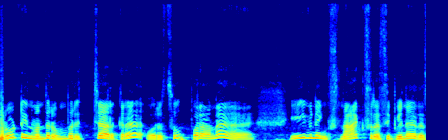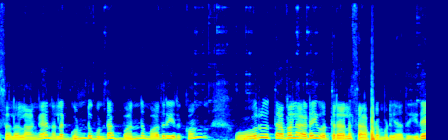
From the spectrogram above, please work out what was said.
ப்ரோட்டீன் வந்து ரொம்ப ரிச்சாக இருக்கிற ஒரு சூப்பரான ஈவினிங் ஸ்நாக்ஸ் ரெசிபின்னு இதை சொல்லலாங்க. நல்லா குண்டு குண்டாக பன்னு மாதிரி இருக்கும். ஒரு தவளை அடை ஒருத்தரால் சாப்பிட முடியாது. இதே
